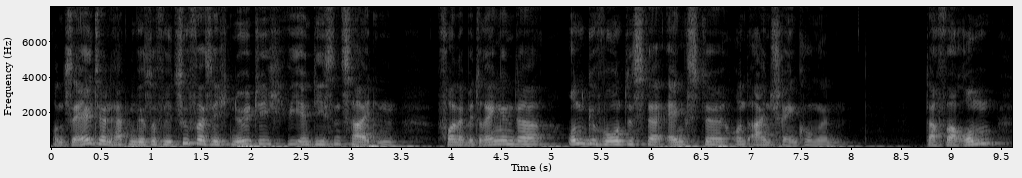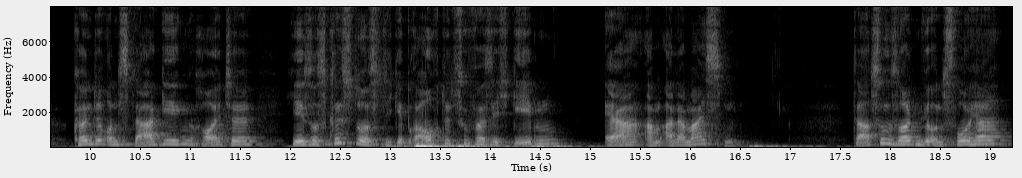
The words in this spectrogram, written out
Und selten hatten wir so viel Zuversicht nötig wie in diesen Zeiten, voller bedrängender, ungewohntester Ängste und Einschränkungen. Doch warum könnte uns dagegen heute Jesus Christus die gebrauchte Zuversicht geben, er am allermeisten? Dazu sollten wir uns vorher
